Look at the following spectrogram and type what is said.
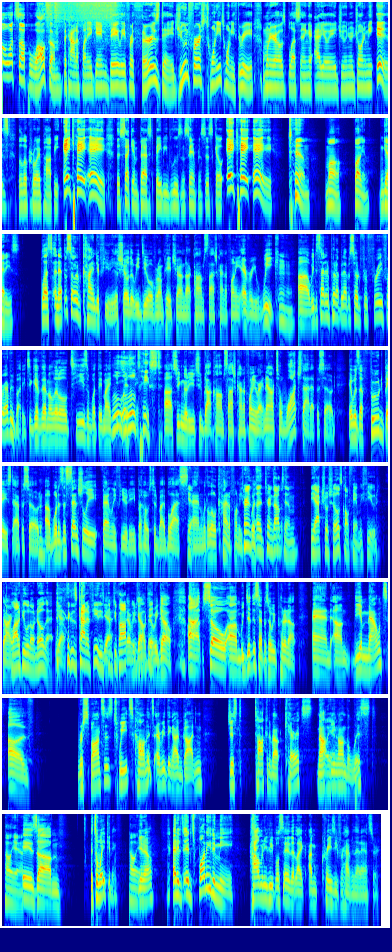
What's up? Welcome to Kind of Funny Games Daily for Thursday, June 1st, 2023. I'm one of your hosts, Blessing Adeoye Jr. Joining me is the LaCroix Poppy, aka the second best baby blues in San Francisco, aka Tim Ma Buggin Gettys. Bless an episode of Kind of Feudy, a show that we do over on patreon.com slash kind of funny every week. Mm-hmm. Uh, we decided to put up an episode for free for everybody to give them a little tease of what they might A little, be a little taste. Uh, so you can go to youtube.com slash kind of funny right now to watch that episode. It was a food based episode of what is essentially Family Feudy, but hosted by Bless Mm-hmm. Yeah. and with a little kind of funny Turns, twist. uh, turns to out, it. Tim, the actual show is called Family Feud. Sorry. A lot of people don't know that. Yes. it's kind of feud. He's Yes, too popular. There we go. There we go. Uh, so um, we did this episode. We put it up, and um, the amount of responses, tweets, comments, everything I've gotten, just talking about carrots not yeah. being on the list. Hell yeah. is um, it's awakening. Hell yeah. You know, and it's it's funny to me how many people say that like I'm crazy for having that answer.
